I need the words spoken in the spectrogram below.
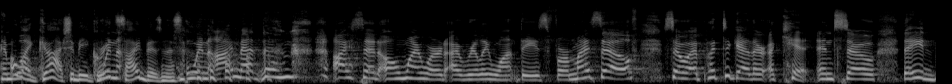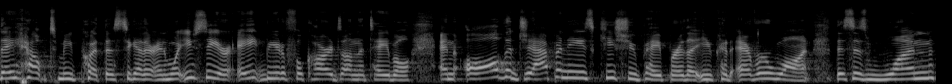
And oh my gosh, it'd be a great when, side business. when I met them, I said, oh my word, I really want these for myself. So I put together a kit. And so they, they helped me put this together. And what you see are eight beautiful cards on the table and all the Japanese kishu paper that you could ever want. This is 1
